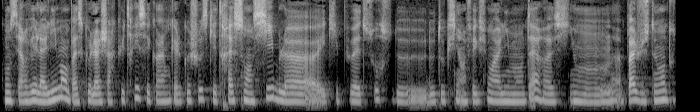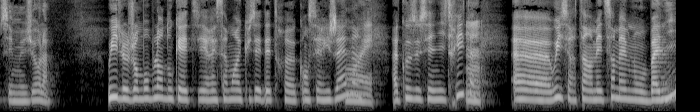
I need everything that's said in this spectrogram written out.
conserver l'aliment, parce que la charcuterie, c'est quand même quelque chose qui est très sensible euh, et qui peut être source de, de toxi-infection alimentaire si on n'a pas justement toutes ces mesures-là. Oui, le jambon blanc donc a été récemment accusé d'être cancérigène à cause de ces nitrites. Oui, certains médecins même l'ont banni.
